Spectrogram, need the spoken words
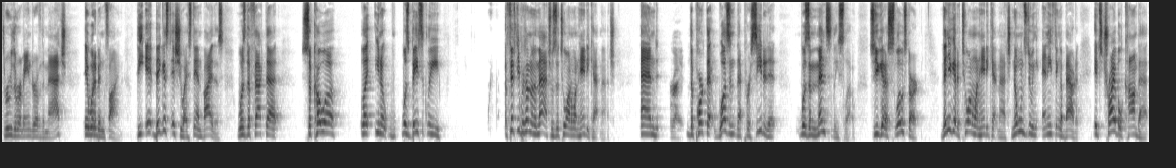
through the remainder of the match, it would have been fine. The it, biggest issue, I stand by this, was the fact that Sikoa like, you know, was basically 50% of the match was a two on one handicap match. And Right. the part that wasn't, that preceded it, was immensely slow. So you get a slow start, then you get a two on one handicap match. No one's doing anything about it. It's tribal combat,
